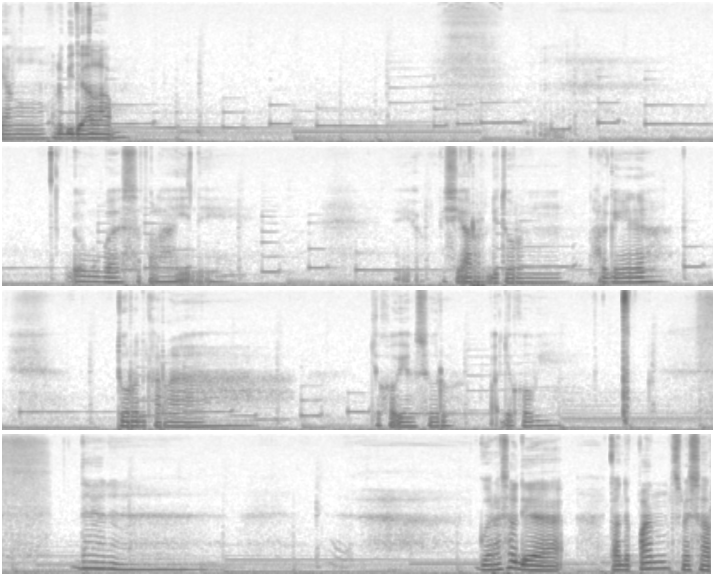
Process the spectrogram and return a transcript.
yang lebih dalam. Gue mau bahas apa lagi nih PCR diturun harganya turun karena Jokowi yang suruh Pak Jokowi nah, nah. gue rasa udah tahun depan semester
